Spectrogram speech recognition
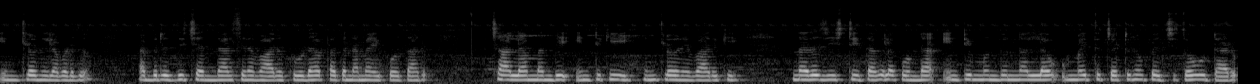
ఇంట్లో నిలబడదు. అభివృద్ధి చెందాల్సిన వారు కూడా పతనమైపోతారు. చాలామంది ఇంటికి ఇంట్లోని వారికి నరజిష్టి తగలకుండా ఇంటి ముందు ఉమ్మెత్తు చెట్టును పెంచుతూ ఉంటారు.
